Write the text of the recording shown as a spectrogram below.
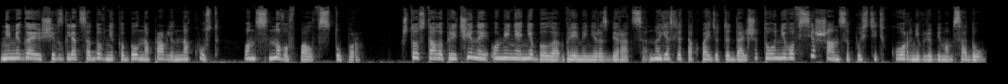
Немигающий взгляд садовника был направлен на куст. Он снова впал в ступор. Что стало причиной, у меня не было времени разбираться, но если так пойдет и дальше, то у него все шансы пустить корни в любимом саду.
